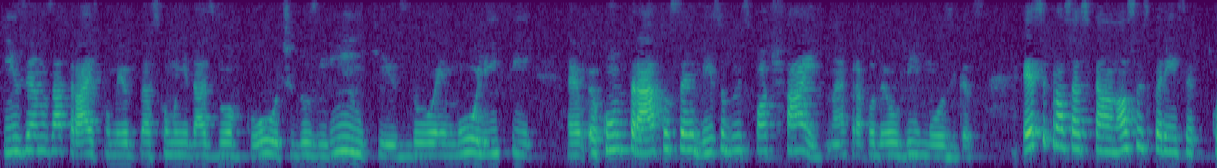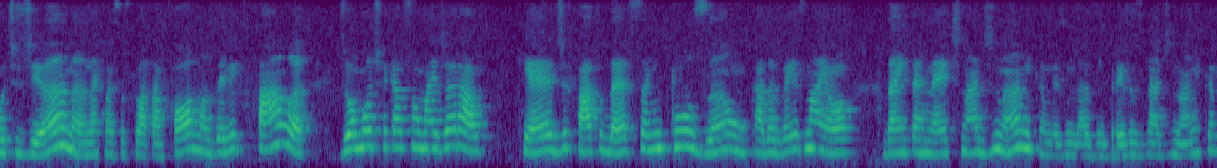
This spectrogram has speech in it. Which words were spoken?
15 anos atrás, por meio das comunidades do Orkut, dos links, do Emule, enfim. É, eu contrato o serviço do Spotify né, para poder ouvir músicas. Esse processo que é a nossa experiência cotidiana né, com essas plataformas, ele fala de uma modificação mais geral, que é de fato dessa inclusão cada vez maior da internet na dinâmica mesmo das empresas, na dinâmica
